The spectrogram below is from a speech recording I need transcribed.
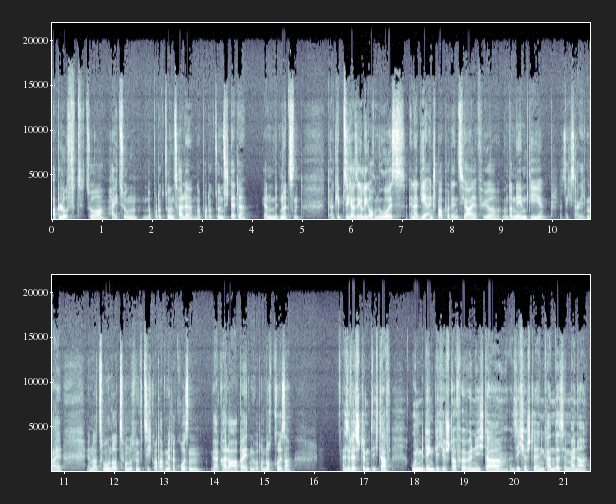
Abluft zur Heizung einer Produktionshalle, einer Produktionsstätte ja mit nutzen. Da gibt sich ja sicherlich auch ein hohes Energieeinsparpotenzial für Unternehmen, die, ich sage ich mal, in einer 200, 250 Quadratmeter großen Werkhalle arbeiten oder noch größer. Also das stimmt. Ich darf unbedenkliche Stoffe, wenn ich da sicherstellen kann, dass in meiner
